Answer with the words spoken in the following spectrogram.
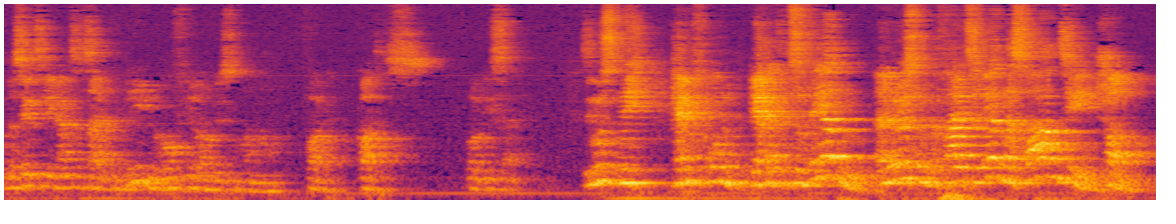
Und das sind sie die ganze Zeit geblieben auf ihrer Wüstenwanderung. Volk Gottes, Volk Israel. Sie mussten nicht kämpfen, um gerettet zu werden, erlöst und befreit zu werden. Das waren sie schon.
